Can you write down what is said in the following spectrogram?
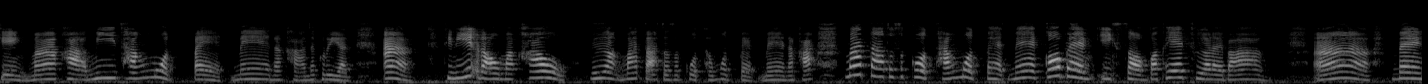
เก่งมากค่ะ มีทั้งหมด 8 แม่นะคะ นักเรียน อะ ทีนี้เรามาเข้าเรื่องมาตราตัวสะกดทั้งหมด 8 แม่นะคะ มาตราตัวสะกดทั้งหมด 8 แม่ก็แบ่งอีก 2 ประเภทคืออะไรบ้าง อ่าแบ่ง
